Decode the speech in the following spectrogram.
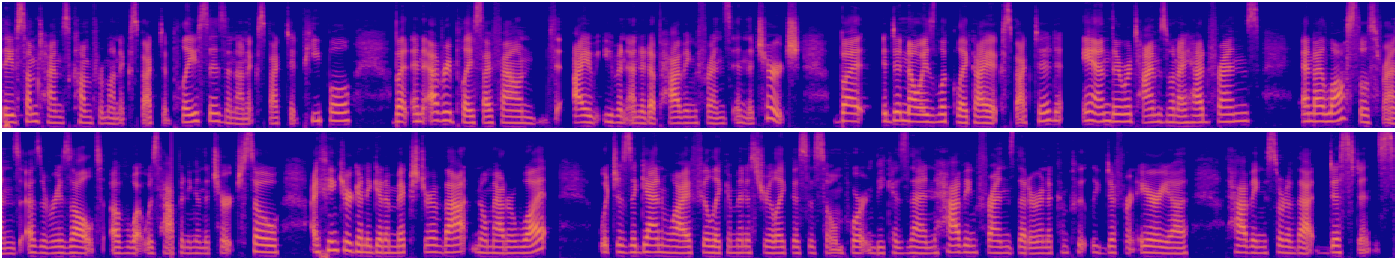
They've sometimes come from unexpected places and unexpected people, but in every place I found, I even ended up having friends in the church. But it didn't always look like I expected. And there were times when I had friends and I lost those friends as a result of what was happening in the church. So I think you're going to get a mixture of that no matter what which is again why I feel like a ministry like this is so important because then having friends that are in a completely different area, having sort of that distance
